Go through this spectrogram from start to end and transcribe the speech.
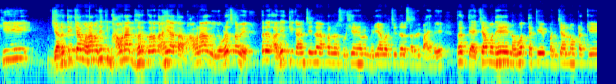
की जनतेच्या मनामध्ये ती भावना घर करत आहे आता. भावना एवढंच नव्हे तर अनेक ठिकाणचे जर आपण सोशल मीडियावरचे जर सर्वे पाहिले तर त्याच्यामध्ये नव्वद टक्के पंच्याण्णव टक्के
